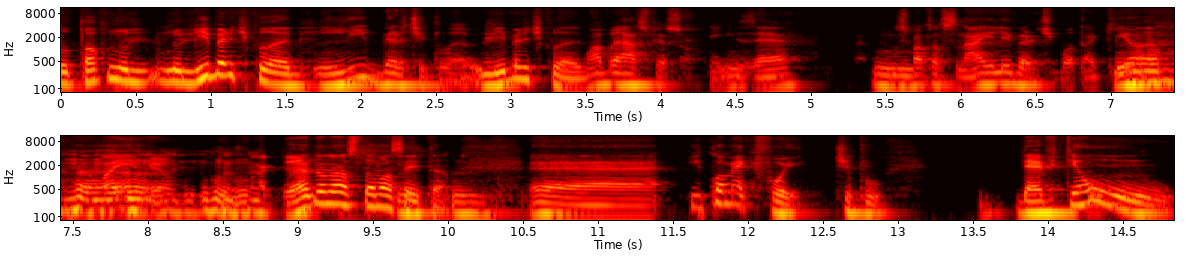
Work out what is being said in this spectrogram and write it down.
eu toco no, no Liberty Club. Liberty Club. Liberty Club. Um abraço, pessoal. Quem quiser Hum. nos patrocinar e Liberty, botar aqui, ó. Tamo aí, meu. Pagando, nós estamos aceitando. É, E como é que foi? Tipo, deve ter um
